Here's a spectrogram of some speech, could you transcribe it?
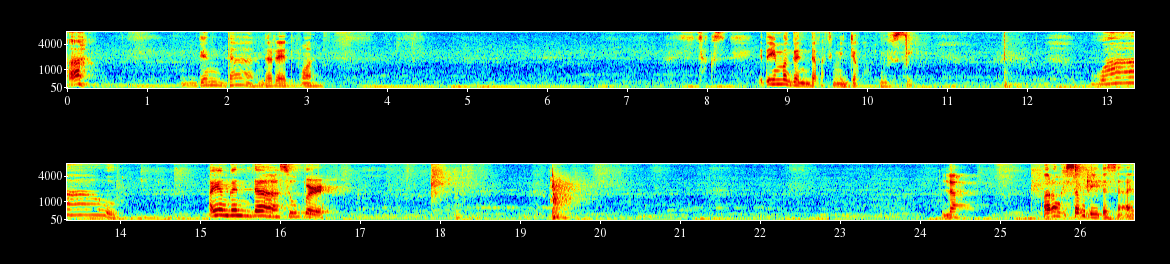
Ah! Ganda. The red one. Ito yung maganda kasi may jacuzzi. Wow! Ay, ang ganda. Super. La. Parang gusto ko dito saan.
